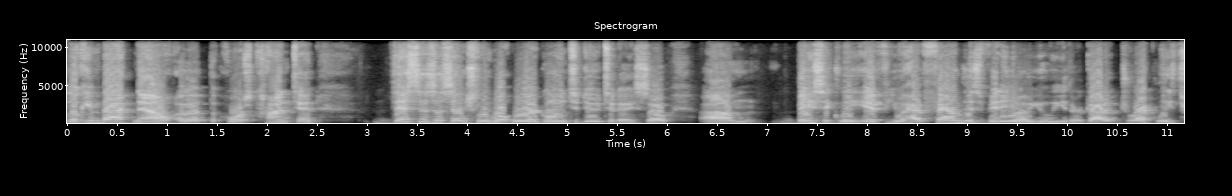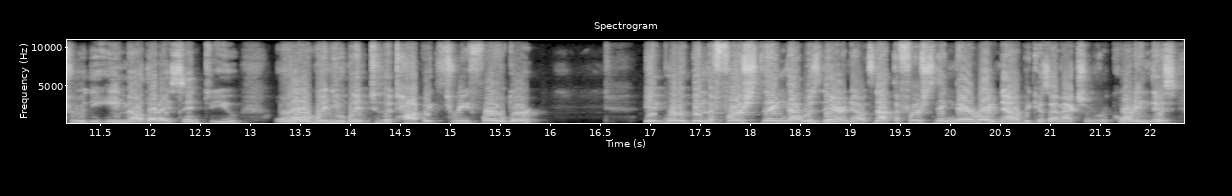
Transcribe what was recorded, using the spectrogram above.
Looking back now at the course content, this is essentially what we are going to do today. So um, basically, if you have found this video, you either got it directly through the email that I sent to you, or when you went to the topic 3 folder, it would have been the first thing that was there. Now, it's not the first thing there right now because I'm actually recording this,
